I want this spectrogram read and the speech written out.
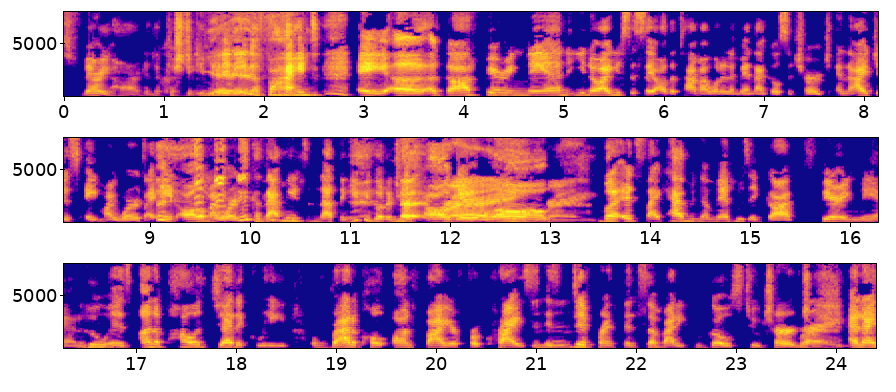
It's very hard in the Christian community to find a uh, a God fearing man. You know, I used to say all the time I wanted a man that goes to church, and I just ate my words. I ate all of my words because that means nothing. You could go to church Nut- all day long, Right. but it's like having a man who's a God fearing man who Mhm. is unapologetically radical on fire for Christ is Mhm. different than somebody who goes to church. Right. And I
